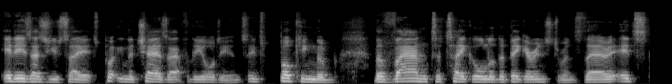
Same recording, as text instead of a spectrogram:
It is, as you say, it's putting the chairs out for the audience. It's booking the the van to take all of the bigger instruments there. It's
